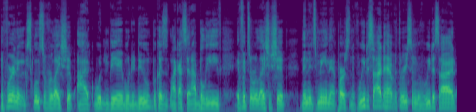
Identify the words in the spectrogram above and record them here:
If we're in an exclusive relationship, I wouldn't be able to do because, like I said, I believe if it's a relationship, then it's me and that person. If we decide to have a threesome, if we decide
